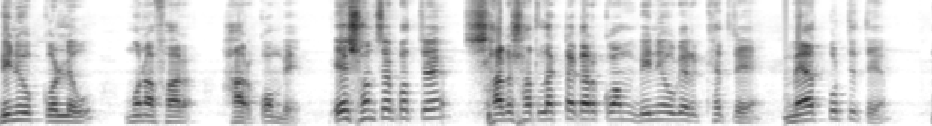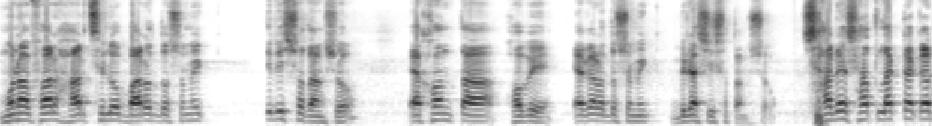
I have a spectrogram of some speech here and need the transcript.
বিনিয়োগ করলেও মুনাফার হার কমবে। এ সঞ্চয়পত্রে সাড়ে সাত লাখ টাকার কম বিনিয়োগের ক্ষেত্রে মেয়াদ পূর্তিতে মুনাফার হার ছিল বারো দশমিক তিরিশ শতাংশ, এখন তা হবে এগারো দশমিক বিরাশি শতাংশ। সাড়ে সাত লাখ টাকার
